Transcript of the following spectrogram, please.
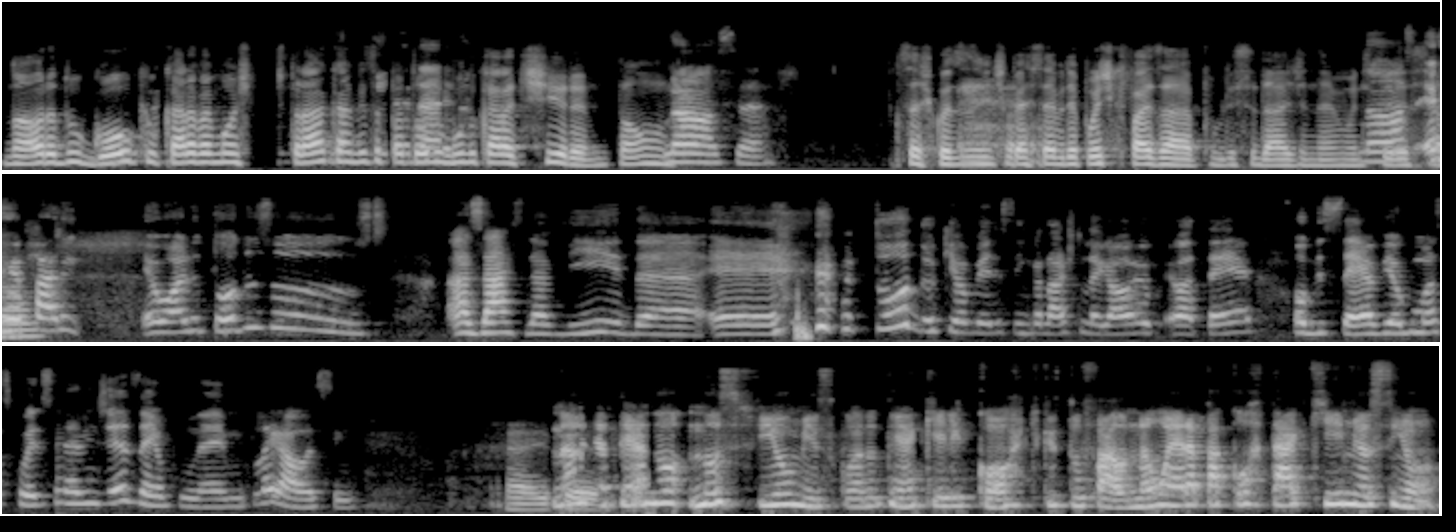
na hora do gol, que o cara vai mostrar a camisa pra todo mundo, o cara tira. Então, Nossa, essas coisas a gente percebe depois que faz a publicidade, né? Muito nossa, eu reparo, eu olho todos os as artes da vida, é, tudo que eu vejo assim que eu não acho legal, eu, eu até observo e algumas coisas servem de exemplo, né? É muito legal, assim. É, Não, e é. até no- nos filmes, quando tem aquele corte que tu fala, não era para cortar aqui, meu senhor.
